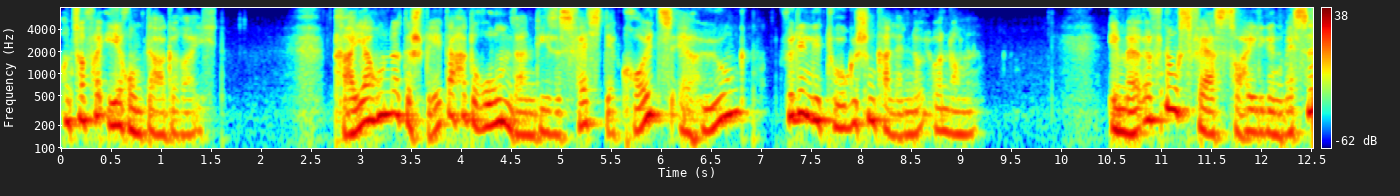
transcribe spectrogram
und zur Verehrung dargereicht. Drei Jahrhunderte später hat Rom dann dieses Fest der Kreuzerhöhung für den liturgischen Kalender übernommen. Im Eröffnungsvers zur heiligen Messe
